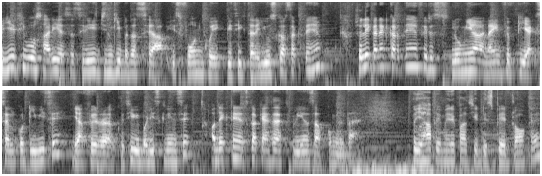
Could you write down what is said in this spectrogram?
तो ये थी वो सारी एसेसरीज जिनकी मदद से आप इस फ़ोन को एक पीसी की तरह यूज़ कर सकते हैं। चलिए कनेक्ट करते हैं फिर इस लूमिया 950 एक्सएल को टीवी से या फिर किसी भी बड़ी स्क्रीन से और देखते हैं इसका कैसा एक्सपीरियंस आपको मिलता है। तो यहाँ पे मेरे पास ये डिस्प्ले लॉक है,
